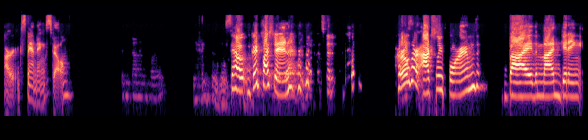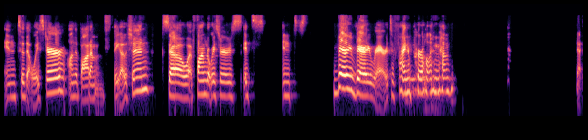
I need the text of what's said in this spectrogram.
are expanding still. Have you done any play? So good question. Pearls are actually formed by the mud getting into the oyster on the bottom of the ocean. So farmed oysters, it's it's very, very rare to find a pearl in them. Yes.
